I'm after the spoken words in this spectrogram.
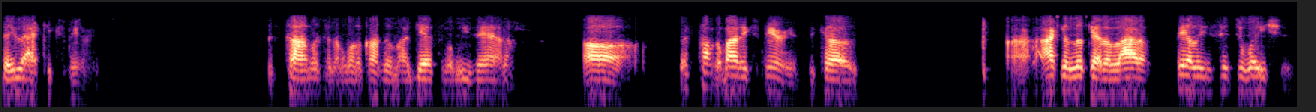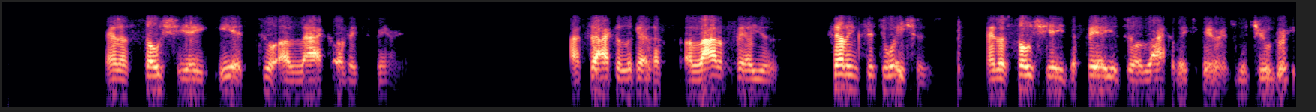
They lack experience. It's Thomas, and I'm going to come to my guest in Louisiana. Uh, let's talk about experience because I can look at a lot of failing situations and associate it to a lack of experience. I say I can look at a, a lot of failures, failing situations, and associate the failure to a lack of experience. Would you agree?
